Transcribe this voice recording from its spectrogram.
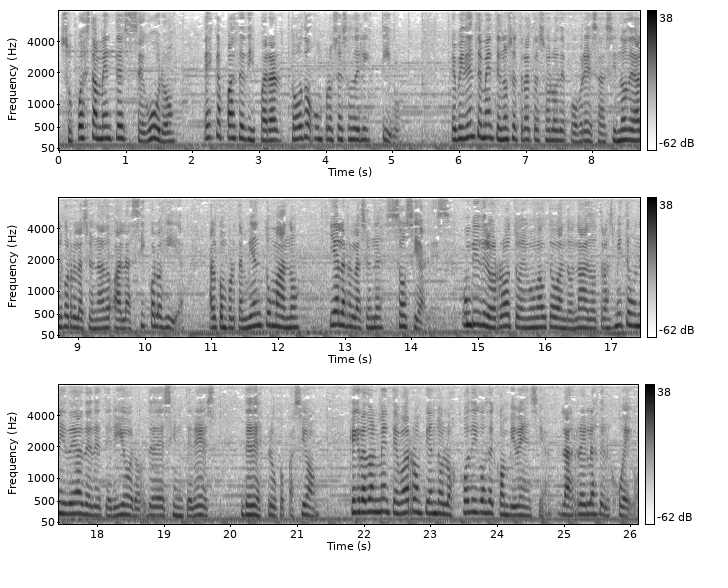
supuestamente seguro, es capaz de disparar todo un proceso delictivo? Evidentemente no se trata solo de pobreza, sino de algo relacionado a la psicología, al comportamiento humano y a las relaciones sociales. Un vidrio roto en un auto abandonado transmite una idea de deterioro, de desinterés, de despreocupación, que gradualmente va rompiendo los códigos de convivencia, las reglas del juego.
